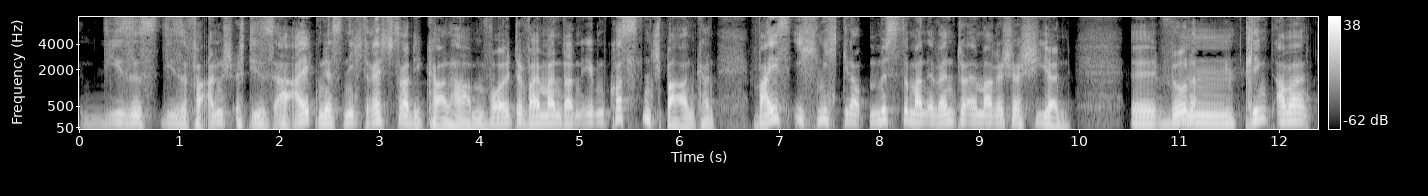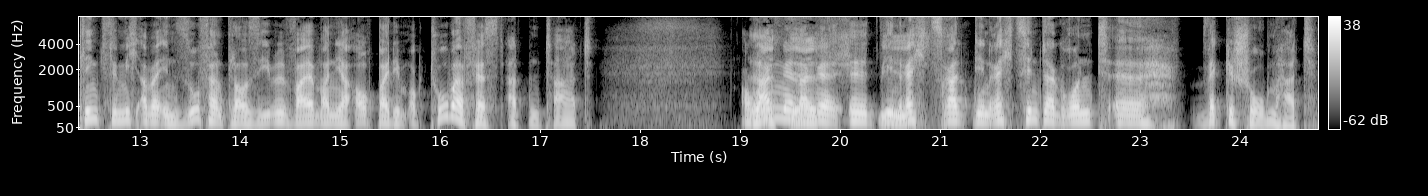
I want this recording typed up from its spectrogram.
dieses, diese Veranst dieses Ereignis nicht rechtsradikal haben wollte, weil man dann eben Kosten sparen kann. Weiß ich nicht genau, müsste man eventuell mal recherchieren. Äh, würde, Hm. klingt aber, klingt für mich aber insofern plausibel, weil man ja auch bei dem Oktoberfest-Attentat Auch lange, lange äh, den, spät. Rechtsrad, den Rechtshintergrund äh, weggeschoben hat.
